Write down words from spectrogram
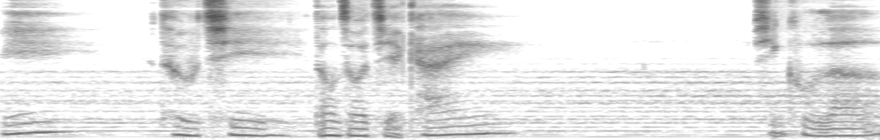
一，吐气，动作解开，辛苦了。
